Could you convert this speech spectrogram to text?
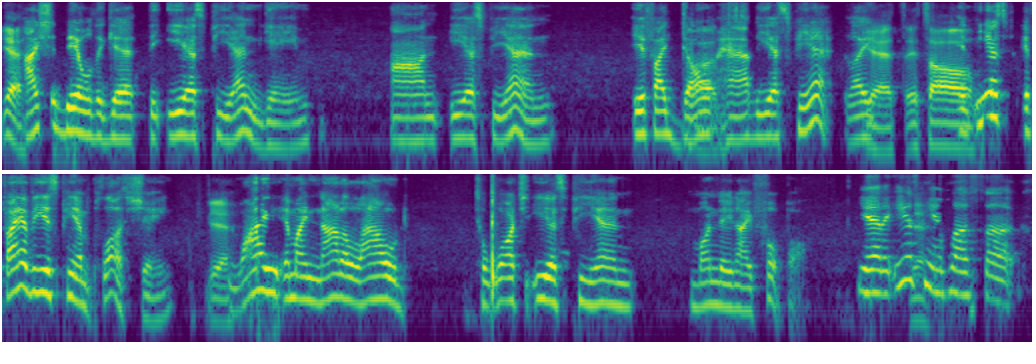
yeah. I should be able to get the ESPN game on ESPN if I don't Uh, have ESPN. Like, yeah, it's, it's all if, ES, if I have ESPN Plus, Shane, yeah. why am I not allowed to watch ESPN Monday Night Football? Yeah, the ESPN Plus sucks.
